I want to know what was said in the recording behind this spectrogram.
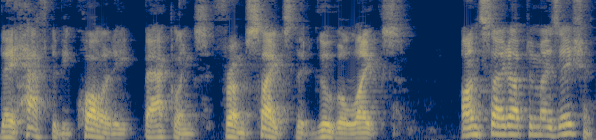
they have to be quality backlinks from sites that Google likes. On site optimization.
